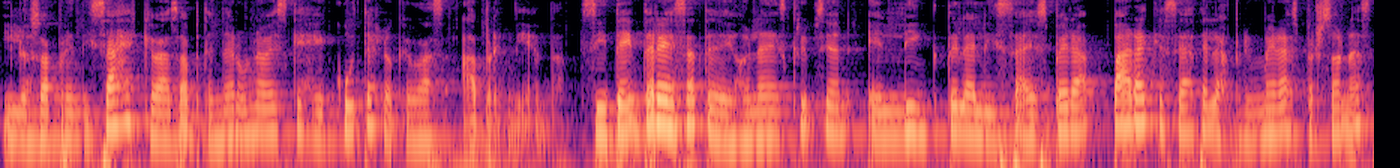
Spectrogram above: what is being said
y los aprendizajes que vas a obtener una vez que ejecutes lo que vas aprendiendo. Si te interesa, te dejo en la descripción el link de la lista de espera para que seas de las primeras personas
